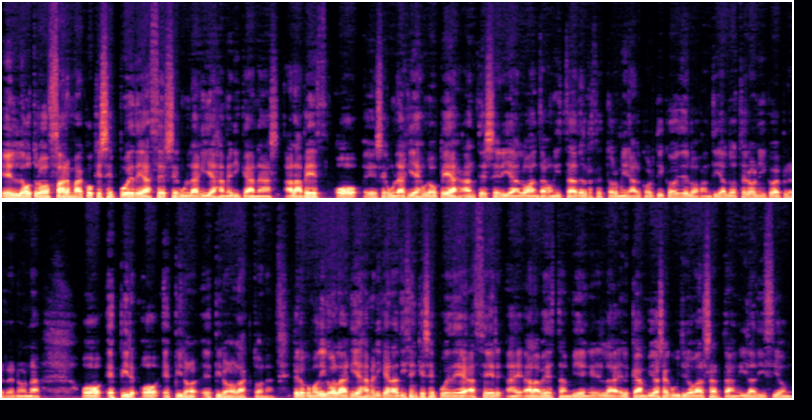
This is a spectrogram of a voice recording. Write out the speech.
El otro fármaco que se puede hacer según las guías americanas a la vez o eh, según las guías europeas antes serían los antagonistas del receptor mineral corticoide, los antialdosterónicos, eplerenona o, espironolactona. Pero como digo, las guías americanas dicen que se puede hacer a, la vez también el cambio a sacubitrilo valsartán y la adición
